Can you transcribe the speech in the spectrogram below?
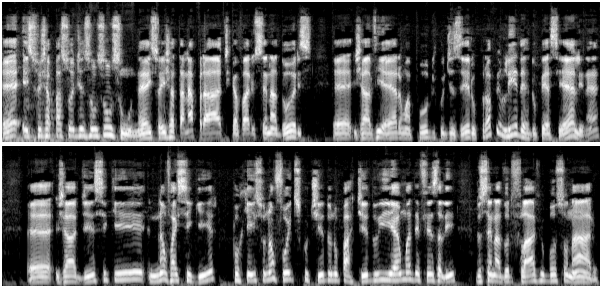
É, isso já passou de zum zum zum, né? Isso aí já está na prática. Vários senadores é, já vieram a público dizer, o próprio líder do PSL, né, é, já disse que não vai seguir porque isso não foi discutido no partido e é uma defesa ali do senador Flávio Bolsonaro.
